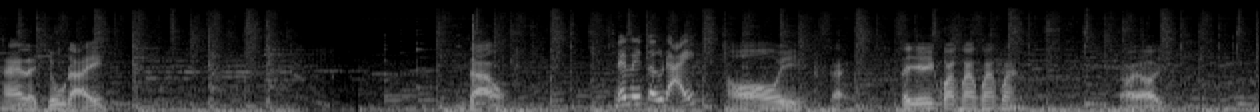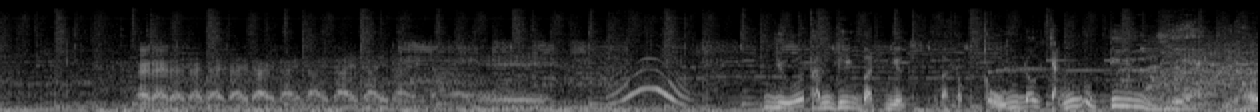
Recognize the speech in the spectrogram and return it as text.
Hai là chú đẩy Sao Để Vi tự đẩy Thôi đẩy. Ê, ê, khoan khoan khoan khoan Trời ơi đây đây đây đây đây đây đây đây đây đây đây đây đây giữa thanh thiên bạch nhật mà độc cụ nó chẳng có kiên dè gì hết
